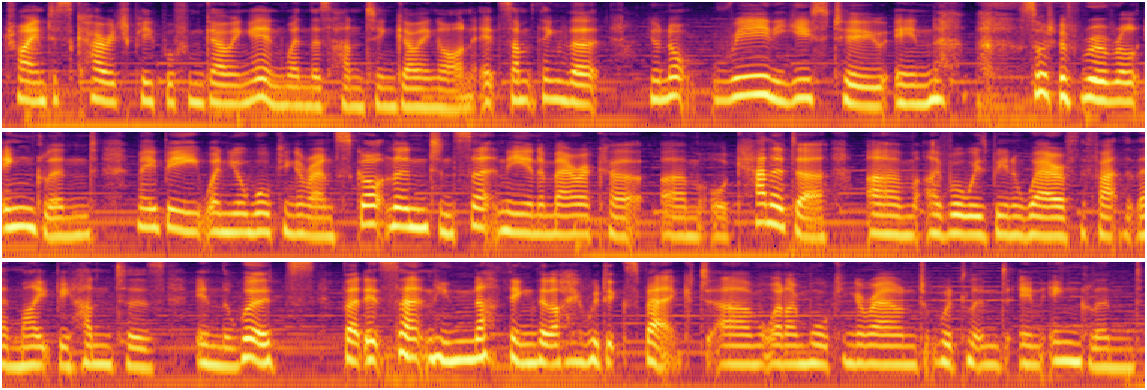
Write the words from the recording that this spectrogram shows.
try and discourage people from going in when there's hunting going on. It's something that you're not really used to in sort of rural England. Maybe when you're walking around Scotland and certainly in America um, or Canada, um, I've always been aware of the fact that there might be hunters in the woods, but it's certainly nothing that I would expect um, when I'm walking around woodland in England.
